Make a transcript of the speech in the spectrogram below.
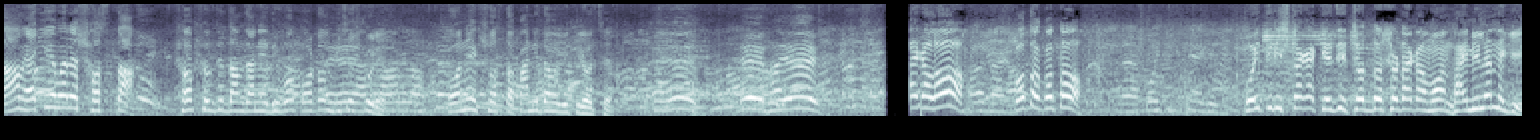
দাম একেবারে সস্তা। সব সবজির দাম জানিয়ে দিব পটল বিশেষ করে। অনেক সস্তা পানির দামে বিক্রি হচ্ছে। গেল? কত কত? পঁয়ত্রিশ টাকা কেজি চোদ্দশো টাকা মন। ভাই নিলেন নাকি?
